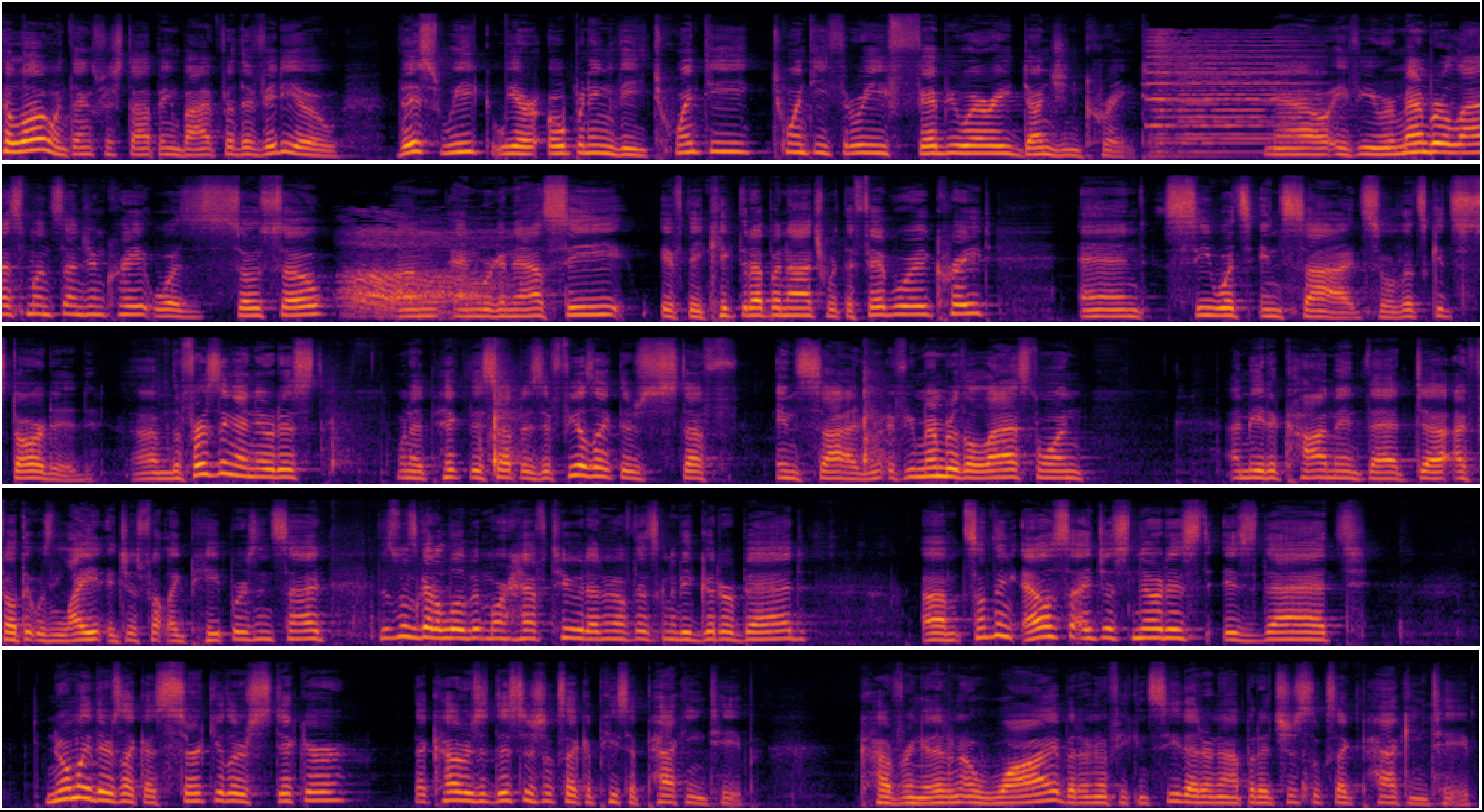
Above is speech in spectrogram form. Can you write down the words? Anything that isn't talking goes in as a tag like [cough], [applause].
Hello and thanks for stopping by for the video. This week we are opening the 2023 February Dungeon Crate. Now, if you remember last month's Dungeon Crate was so-so, um, and we're gonna now see if they kicked it up a notch with the February Crate and see what's inside. So let's get started. Um, the first thing I noticed when I picked this up is it feels like there's stuff inside. If you remember the last one, I made a comment that uh, I felt it was light. It just felt like papers inside. This one's got a little bit more heft to it. I don't know if that's going to be good or bad. Um, something else I just noticed is that normally there's like a circular sticker that covers it. This just looks like a piece of packing tape covering it. I don't know why, but I don't know if you can see that or not, but it just looks like packing tape.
